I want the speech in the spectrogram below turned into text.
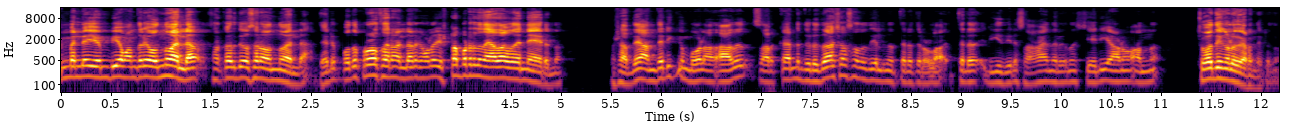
എം എൽ എ എം പിയോ മന്ത്രിയോ ഒന്നുമല്ല സർക്കാർ ഉദ്യോഗസ്ഥനോ ഒന്നുമല്ല. അദ്ദേഹം പൊതുപ്രവർത്തനം എല്ലാവർക്കും വളരെ ഇഷ്ടപ്പെട്ടൊരു നേതാവ് തന്നെയായിരുന്നു. പക്ഷെ അദ്ദേഹം അന്തരിക്കുമ്പോൾ അത് സർക്കാരിന്റെ ദുരിതാശ്വാസ നിധിയിൽ നിന്ന് ഇത്തരത്തിലുള്ള ഇത്തരം രീതിയിൽ സഹായം നൽകുന്നത് ശരിയാണോ അന്ന് ചോദ്യങ്ങൾ ഉയർന്നിരുന്നു.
